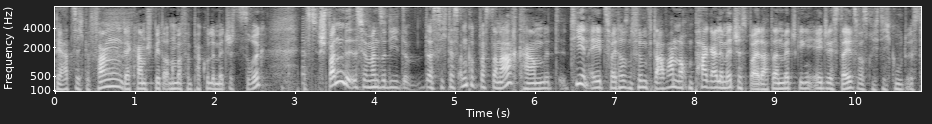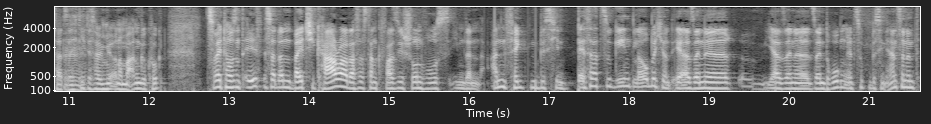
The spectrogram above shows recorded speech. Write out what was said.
der hat sich gefangen, der kam später auch nochmal für ein paar coole Matches zurück. Das Spannende ist, wenn man so die, dass sich das anguckt, was danach kam mit TNA 2005, da waren noch ein paar geile Matches bei. Da hat er ein Match gegen AJ Styles, was richtig gut ist tatsächlich. Mhm. Das habe ich mir auch nochmal angeguckt. 2011 ist er dann bei Chikara, das ist dann quasi schon, wo es ihm dann anfängt, ein bisschen besser zu gehen, glaube ich, und er seine, ja, seine, seinen Drogenentzug ein bisschen ernster nimmt.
